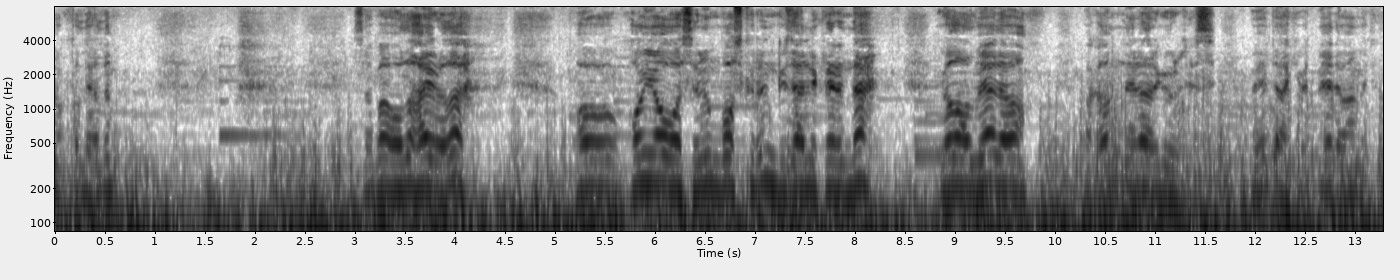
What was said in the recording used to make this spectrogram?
noktalayalım. Sabah ola hayrola Konya Ovası'nın Bozkır'ın güzelliklerinde yol almaya devam. Bakalım neler göreceğiz. Beni takip etmeye devam edin.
